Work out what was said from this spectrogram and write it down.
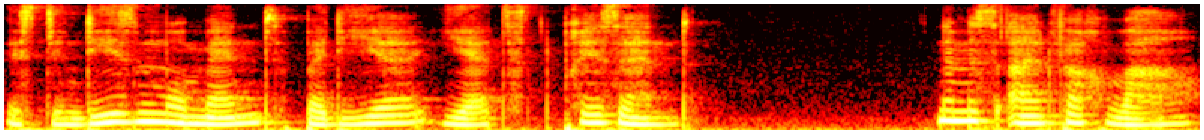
ist in diesem Moment bei dir jetzt präsent? Nimm es einfach wahr.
